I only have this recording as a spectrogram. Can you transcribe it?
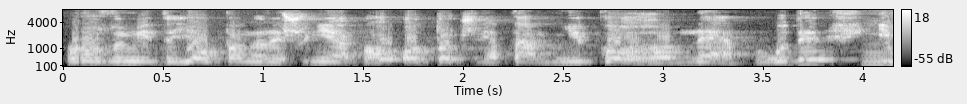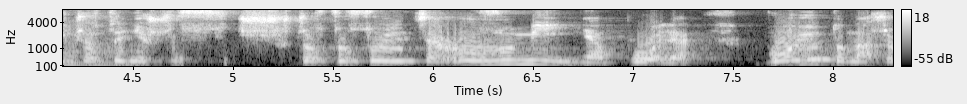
розуміти. Я впевнений, що ніякого оточення там нікого не буде. І в частині, що, що стосується розуміння поля бою, то наше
